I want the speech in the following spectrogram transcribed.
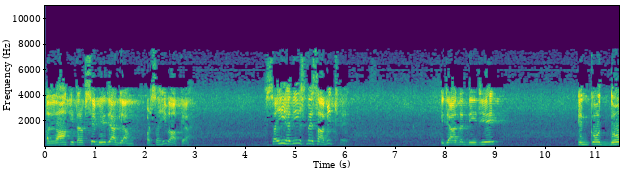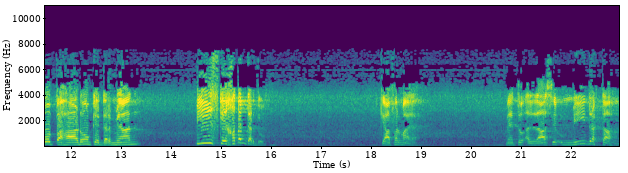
اللہ کی طرف سے بھیجا گیا ہوں اور صحیح واقعہ ہے۔ صحیح حدیث میں ثابت ہے۔ اجازت دیجیے ان کو دو پہاڑوں کے درمیان پیس کے ختم کر دو۔ کیا فرمایا ہے؟ میں تو اللہ سے امید رکھتا ہوں۔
